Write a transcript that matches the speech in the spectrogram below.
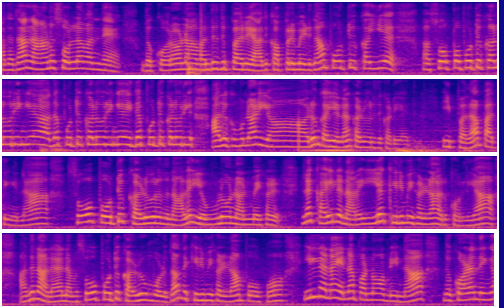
அதை தான் நானும் சொல்ல வந்தேன். இந்த கொரோனா வந்தது பாரு. அதுக்கப்புறமேட்டு தான் போட்டு கையை சோப்பை போட்டு கழுவுறீங்க அதை போட்டு கழுவுறீங்க இதை போட்டு கழுவுறீங்க. அதுக்கு முன்னாடி யாரும் கையெல்லாம் கழுவுறது கிடையாது. இப்போ தான் பார்த்தீங்கன்னா சோப் போட்டு கழுவுறதுனால எவ்வளோ நன்மைகள். ஏன்னா கையில் நிறைய கிருமிகள்லாம் இருக்கும் இல்லையா? அதனால் நம்ம சோப் போட்டு கழுவும் பொழுது தான் அந்த கிருமிகள்லாம் போகும். இல்லைன்னா என்ன பண்ணோம் அப்படின்னா இந்த குழந்தைங்க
